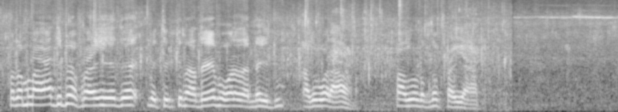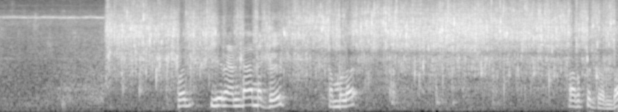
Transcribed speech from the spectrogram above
അപ്പോൾ നമ്മൾ ആദ്യമേ ഫ്രൈ ചെയ്ത് വെച്ചിരിക്കുന്ന അതേപോലെ തന്നെ ഇതും അതുപോലെ ആണ് അപ്പോൾ അതുകൊണ്ടൊന്ന് ഫ്രൈ ആണ് അപ്പം ഈ രണ്ടാമത്തെ നമ്മൾ വറുത്തിട്ടുണ്ട്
